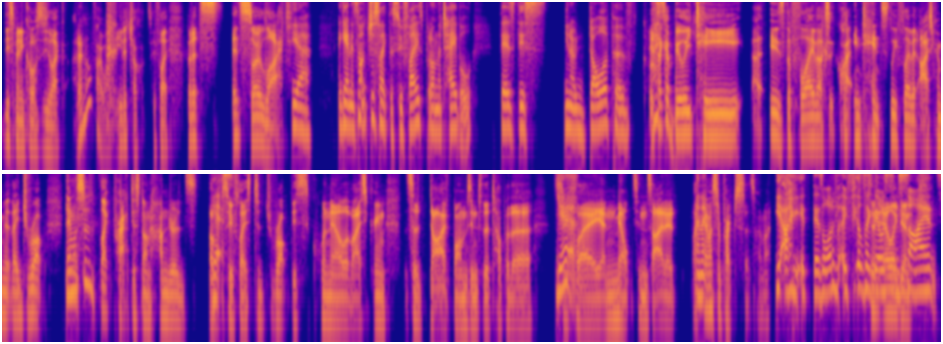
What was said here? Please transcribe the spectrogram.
this many courses, you're like, I don't know if I want to eat a chocolate souffle, but it's it's so light. Yeah. Again, it's not just like the souffles put on the table. There's this, you know, dollop of. It's ice- like a Billy tea uh, is the flavor, it's quite intensely flavored ice cream that they drop. They Mm. must have like practiced on hundreds of Yes. souffles to drop this quenelle of ice cream that sort of dive bombs into the top of the Yeah. souffle and melts inside it. Like And they I- must have practiced that so much. Yeah, I, it, there's a lot of. It feels like there was elegant- some science,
